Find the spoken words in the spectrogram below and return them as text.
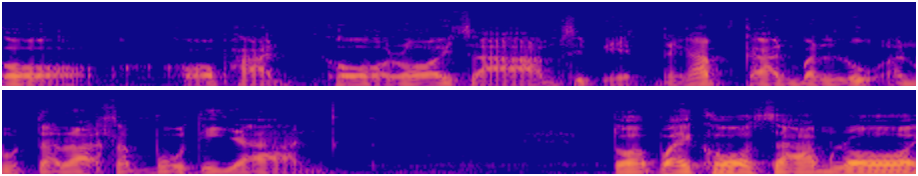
ก็ขอผ่านข้อร้อยสามสิบเอ็ดนะครับ การบรรลุอนุตตรสัมโพธิญาณ ต่อไปข้อสามร้อย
